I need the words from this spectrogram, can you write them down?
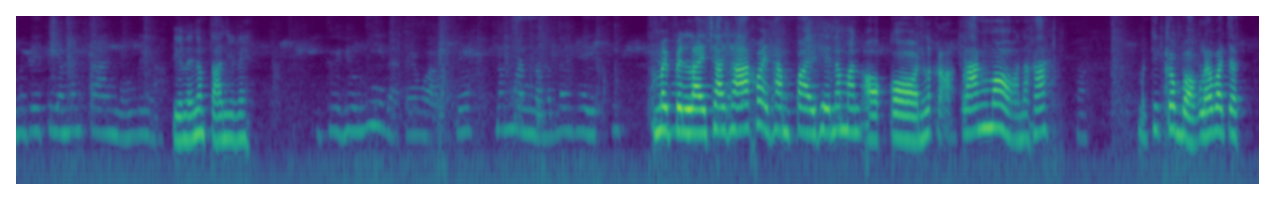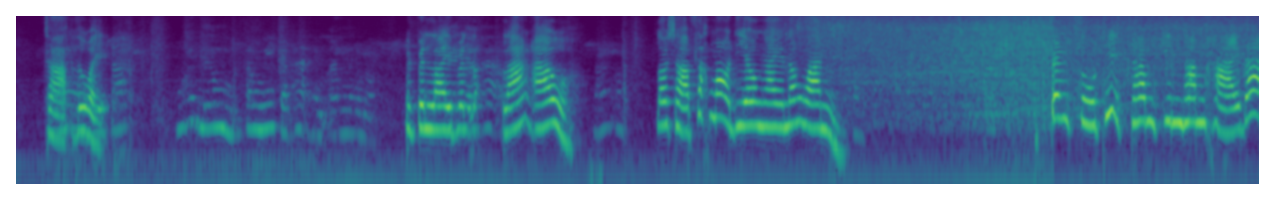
ไม่ได้เตรียมน้ำตาลอย่างเลยอะอยู่ในน้ำตาลอยู่ในดูอยู่นี่แหละแต่ว่าเดี๋ยวน้ำมันน่ะมันต้องเทที่ไม่เป็นไรช้าๆค่อยทำไปเทน้ำมันออกก่อนแล้วก็ล้างหม้อนะคะ เมื่อกี้ก็บอกแล้วว่าจะฉาบด้วยโอ้ยลืมต้องมีกระทะแหมอันหนึงเนาะไม่เป็นไรเป็นล้างเอาล้างเอาเราฉาบสักหม้อเดียวไงน้องวัน เป็นสูตรที่ทำกินทำขายได้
